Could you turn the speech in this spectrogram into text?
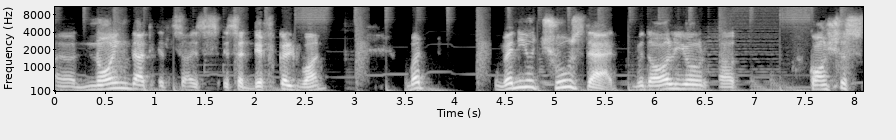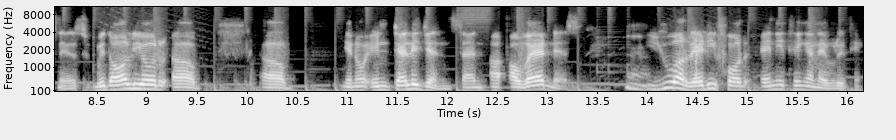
uh, knowing that it's, it's it's a difficult one, but when you choose that with all your uh, consciousness with all your uh, uh, you know intelligence and uh, awareness Hmm. you are ready for anything and everything.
